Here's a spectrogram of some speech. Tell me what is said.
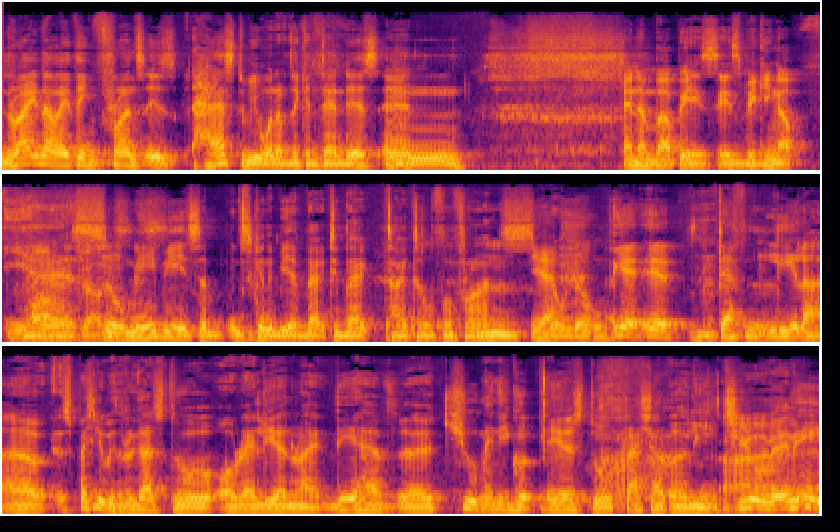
right now, I think France is has to be one of the contenders, and And Mbappe is, is picking up form yes, as well. so maybe it's a it's going to be a back to back title for France. Yeah, Don't know. Yeah, yeah, definitely lah. Uh, especially with regards to Aurelian, right? They have uh, too many good players to crash out early. Too many.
